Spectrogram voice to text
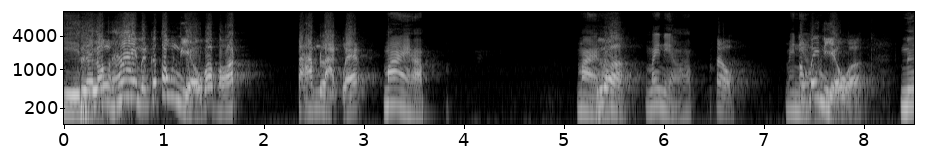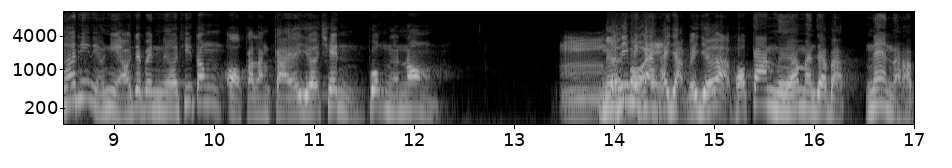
กินเสือร้องไห้มันก็ต้องเหนียวป่ะบอสตามหลักแล้ว ไม่ครับ ไม่ครับไม่เหนียวครับเอ้าไม่เหนียวไม่เหนียวเหรอเนื้อที่เหนียวเหนียวจะเป็นเนื้อที่ต้องออกกำลังกายเยอะเช่น พวกเนื้อน่อง เนื้อที่มีการขยับเยอะๆเพราะกล้ามเนื้อมันจะแบบแน่นนะครับ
